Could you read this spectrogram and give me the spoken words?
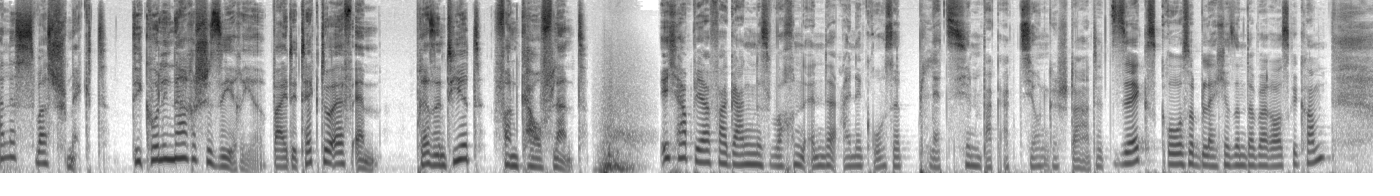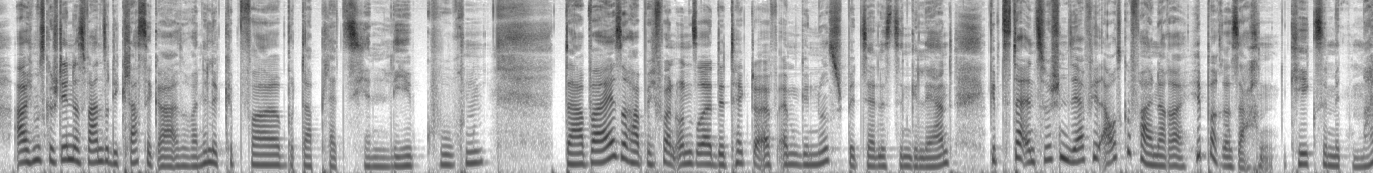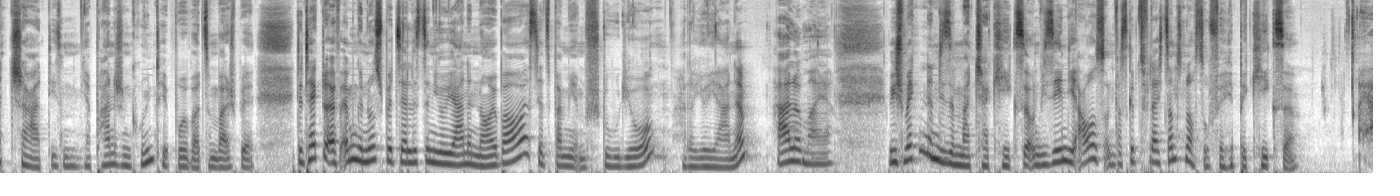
Alles, was schmeckt. Die kulinarische Serie bei Detektor FM. Präsentiert von Kaufland. Ich habe ja vergangenes Wochenende eine große Plätzchenbackaktion gestartet. Sechs große Bleche sind dabei rausgekommen. Aber ich muss gestehen, das waren so die Klassiker, also Vanillekipferl, Butterplätzchen, Lebkuchen. Dabei, so habe ich von unserer Detektor FM Genussspezialistin gelernt, gibt es da inzwischen sehr viel ausgefallenere, hippere Sachen. Kekse mit Matcha, diesem japanischen Grünteepulver zum Beispiel. Detektor FM Genussspezialistin Juliane Neubauer ist jetzt bei mir im Studio. Hallo Juliane. Hallo Maya. Wie schmecken denn diese Matcha-Kekse und wie sehen die aus und was gibt es vielleicht sonst noch so für hippe Kekse?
